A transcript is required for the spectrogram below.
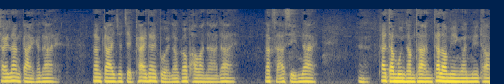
ใช้ร่างกายก็ได้ ร่างกายจะเจ็บไข้ได้ป่วยเราก็ภาวนาได้ รักษาศีลได้ถ้าทำบุญทำทาน ถ้าเรามีเงินมีทอง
